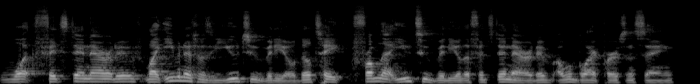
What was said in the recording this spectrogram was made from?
what fits their narrative. Like even if it's a YouTube video, they'll take from that YouTube video that fits their narrative of a black person saying,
